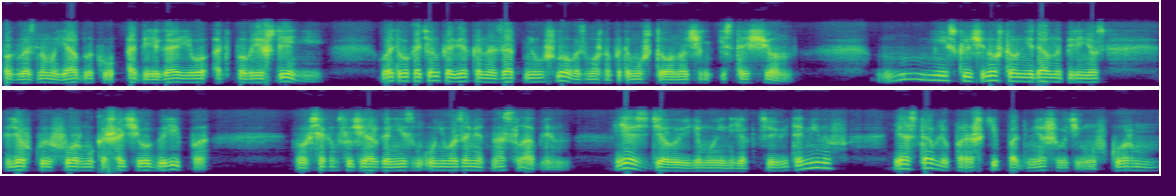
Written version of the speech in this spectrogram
по глазному яблоку, оберегая его от повреждений. У этого котенка века назад не ушло, возможно, потому что он очень истощен. Не исключено, что он недавно перенес легкую форму кошачьего гриппа. Во всяком случае, организм у него заметно ослаблен. Я сделаю ему инъекцию витаминов и оставлю порошки подмешивать ему в корм,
